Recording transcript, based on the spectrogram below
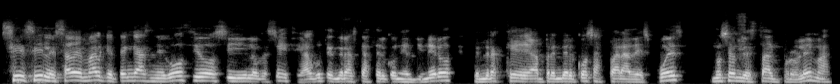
Sí, sí, le sabe mal que tengas negocios y lo que sea. Dice, algo tendrás que hacer con el dinero, tendrás que aprender cosas para después. No sé dónde está el problema.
